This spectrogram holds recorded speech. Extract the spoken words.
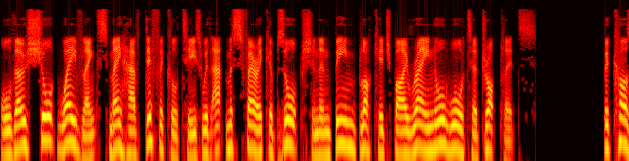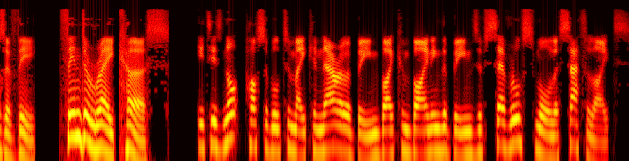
although short wavelengths may have difficulties with atmospheric absorption and beam blockage by rain or water droplets. Because of the thinned array curse, it is not possible to make a narrower beam by combining the beams of several smaller satellites.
